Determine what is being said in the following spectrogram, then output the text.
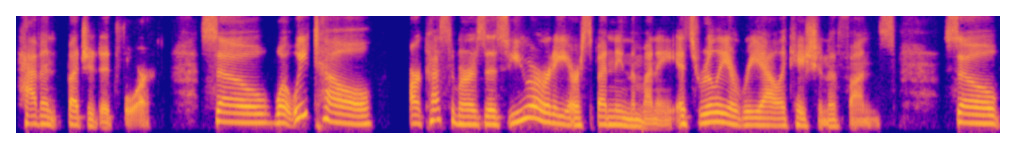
haven't budgeted for. So, what we tell our customers is you already are spending the money. It's really a reallocation of funds. So,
